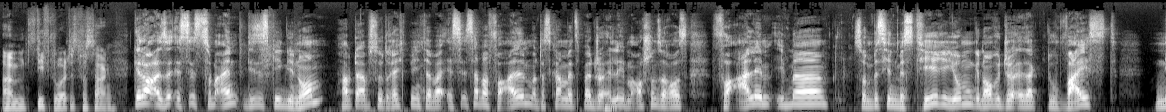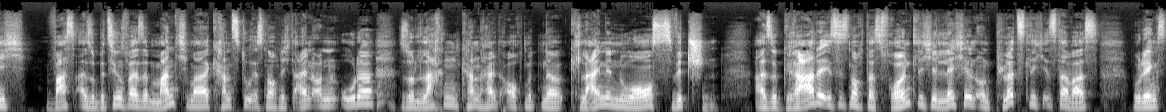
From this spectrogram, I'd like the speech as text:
Ähm, Steve, du wolltest was sagen? Genau, also es ist zum einen dieses gegen die Norm, habt ihr absolut recht, bin ich dabei. Es ist aber vor allem, und das kam jetzt bei Joel eben auch schon so raus, vor allem immer so ein bisschen Mysterium, genau wie Joel sagt, du weißt nicht, was, also beziehungsweise manchmal kannst du es noch nicht einordnen oder so Lachen kann halt auch mit einer kleinen Nuance switchen. Also gerade ist es noch das freundliche Lächeln und plötzlich ist da was, wo du denkst,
